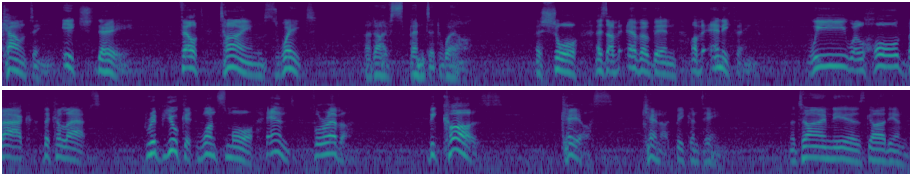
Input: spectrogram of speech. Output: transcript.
counting each day, felt time's weight, but I've spent it well. As sure as I've ever been of anything. We will hold back the collapse, rebuke it once more, and forever. Because chaos cannot be contained. The time nears, Guardian.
